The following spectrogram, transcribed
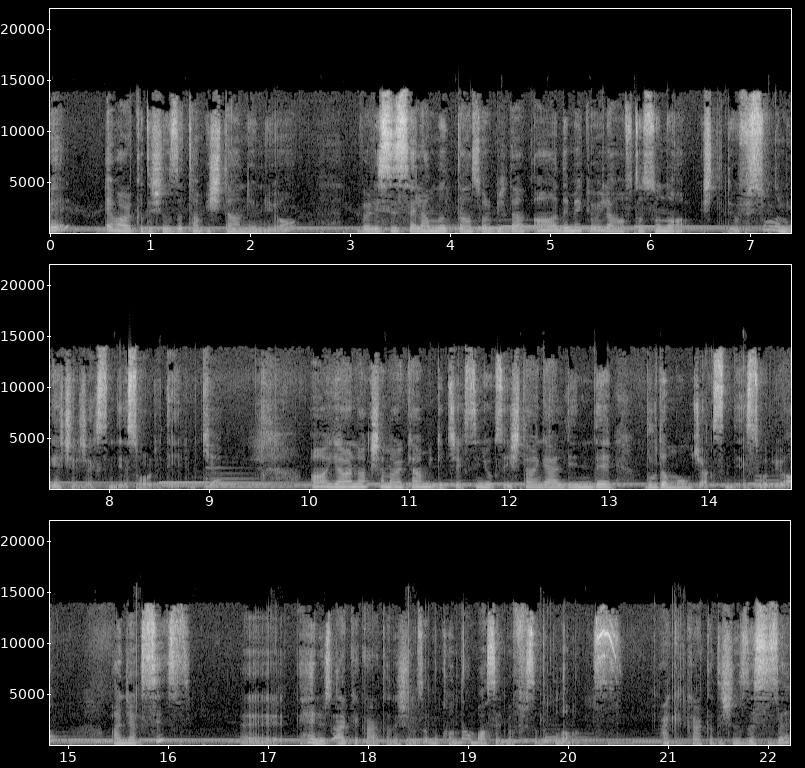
Ve ev arkadaşınız da tam işten dönüyor. Böyle sizi selamladıktan sonra birden aa demek öyle hafta sonu işte diyor Füsun'la mı geçireceksin diye sordu diyelim ki. Aa yarın akşam erken mi gideceksin yoksa işten geldiğinde burada mı olacaksın diye soruyor. Ancak siz e, henüz erkek arkadaşınıza bu konudan bahsetme fırsatı bulamadınız. Erkek arkadaşınız da size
